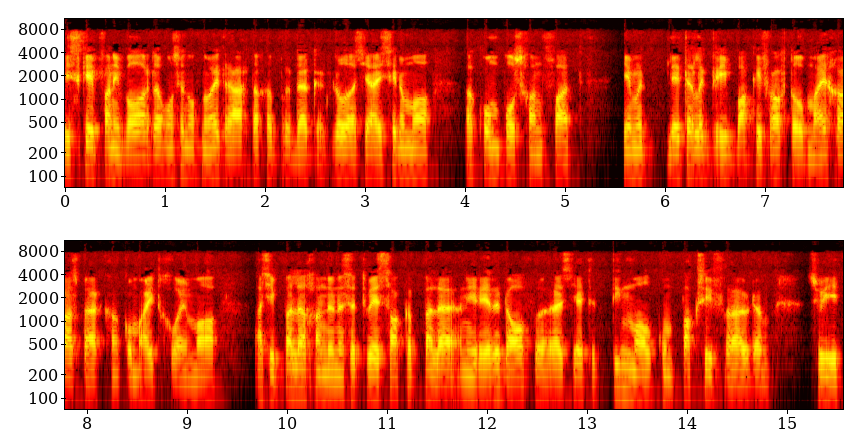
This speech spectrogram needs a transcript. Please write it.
die skep van die waarde. Ons het nog nooit regtig 'n produk. Ek bedoel as jy sê nou maar 'n kompos gaan vat, jy moet letterlik 3 bakkie vragte op my grasberg gaan kom uitgooi, maar as jy pille gaan doen, is dit twee sakke pille. En die rede daarvoor is jy het 'n 10 maal kompaksie verhouding. So jy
